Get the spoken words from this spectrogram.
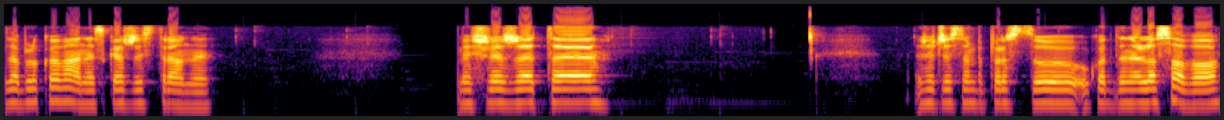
Zablokowane z każdej strony. Myślę, że te... Rzeczy są po prostu układane losowo.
